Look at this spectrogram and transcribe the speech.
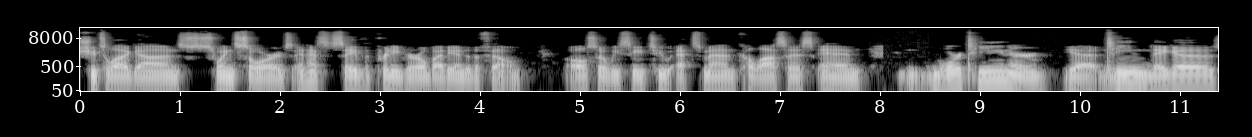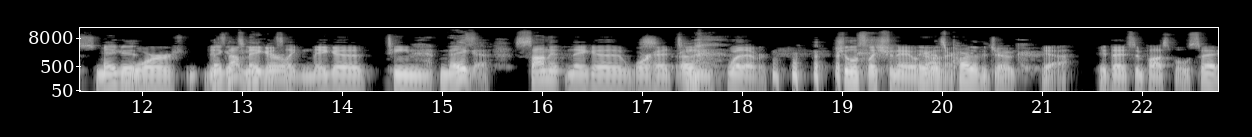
shoots a lot of guns, swings swords, and has to save the pretty girl by the end of the film. Also, we see two X Men, Colossus and War Teen or yeah, Teen Nega's Mega War. It's Mega not Mega. Girl? It's like Nega Teen Nega Sonnet Nega Warhead Teen uh, whatever. she looks like Sinead O'Connor. That's part of the joke. Yeah, it, that's impossible to say.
